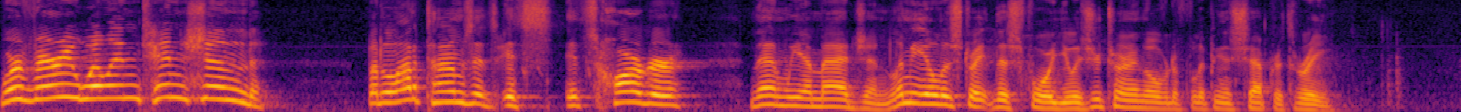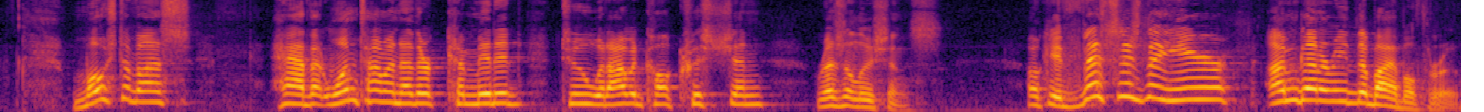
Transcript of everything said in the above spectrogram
We're very well intentioned. But a lot of times it's, it's, it's harder than we imagine. Let me illustrate this for you as you're turning over to Philippians chapter 3. Most of us have at one time or another committed to what I would call Christian resolutions. Okay, this is the year I'm going to read the Bible through,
